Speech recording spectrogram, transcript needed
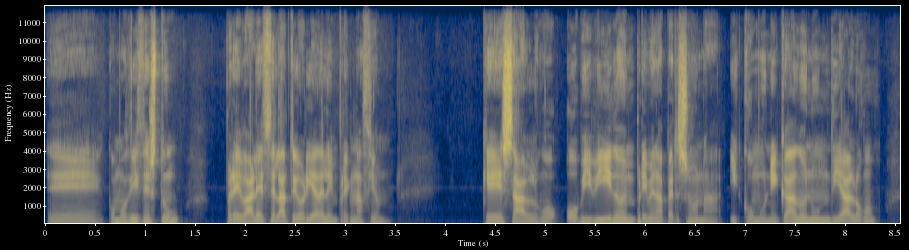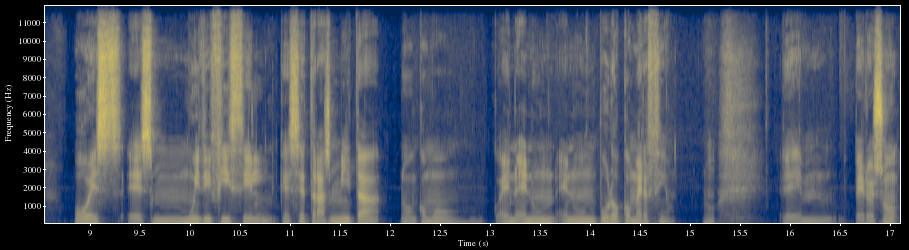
eh, como dices tú, prevalece la teoría de la impregnación, que es algo o vivido en primera persona y comunicado en un diálogo, o es, es muy difícil que se transmita como en, un, puro comercio. Em, pero eso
